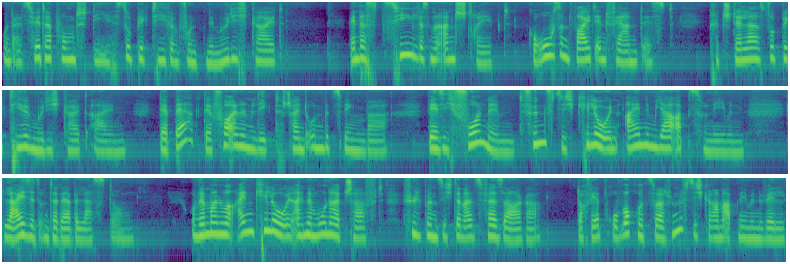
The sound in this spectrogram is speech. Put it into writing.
Und als vierter Punkt die subjektiv empfundene Müdigkeit. Wenn das Ziel, das man anstrebt, groß und weit entfernt ist, tritt schneller subjektive Müdigkeit ein. Der Berg, der vor einem liegt, scheint unbezwingbar. Wer sich vornimmt, 50 Kilo in einem Jahr abzunehmen, leidet unter der Belastung. Und wenn man nur ein Kilo in einem Monat schafft, fühlt man sich dann als Versager. Doch wer pro Woche 250 Gramm abnehmen will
